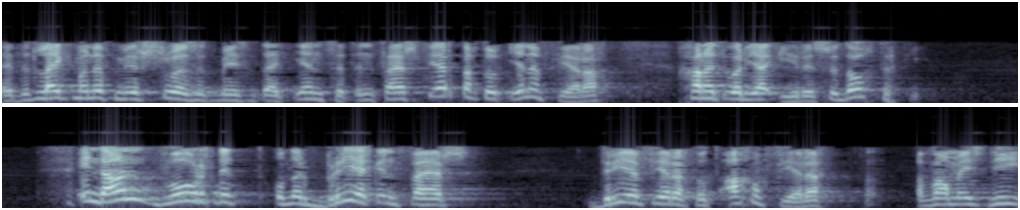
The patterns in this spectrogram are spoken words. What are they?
Dit lyk min of meer so as dit mense dit uiteensit. In vers 40 tot 41 gaan dit oor Jairus se dogtertjie. En dan word dit onderbreek in vers 43 tot 48 waar mens die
